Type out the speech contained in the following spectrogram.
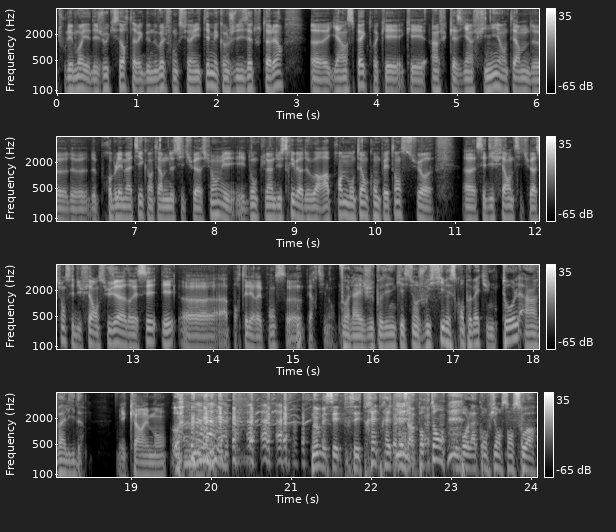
Tous les mois, il y a des jeux qui sortent avec de nouvelles fonctionnalités, mais comme je le disais tout à l'heure, il y a un spectre qui est, quasi infini en termes de, problématiques, en termes de situations, et, donc l'industrie va devoir apprendre, monter en compétence sur ces différentes situations, ces différents sujets à adresser et apporter les réponses pertinentes. Voilà, et je vais poser une question jouissive est-ce qu'on peut mettre une tôle à un valide? Mais carrément. non, mais c'est très, très, très important pour la confiance en soi.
